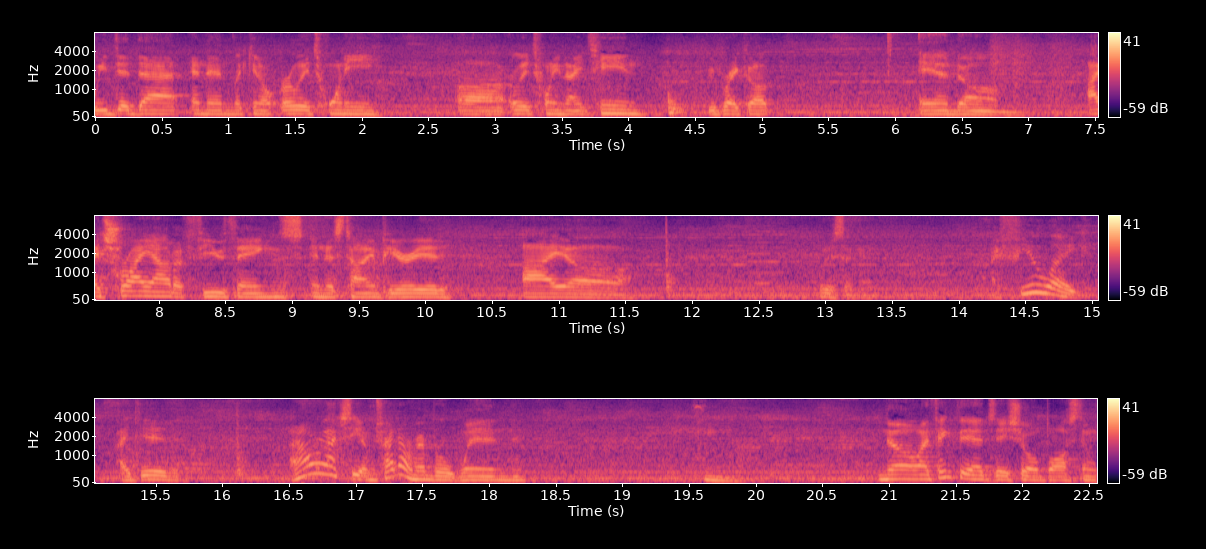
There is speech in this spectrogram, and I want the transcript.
we did that, and then like you know, early twenty, uh, early twenty nineteen, we break up, and um, I try out a few things in this time period. I. Uh, wait a second. I feel like I did. I don't actually. I'm trying to remember when. Hmm. No, I think the Edge Day show in Boston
